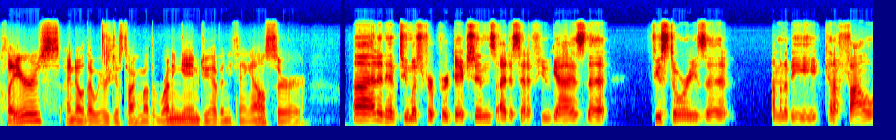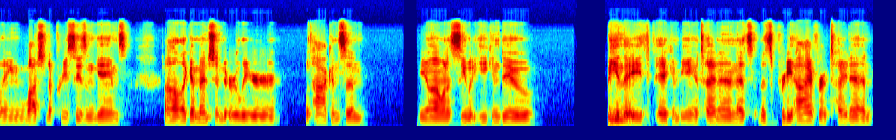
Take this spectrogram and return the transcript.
players? I know that we were just talking about the running game. Do you have anything else or Uh, I didn't have too much for predictions. I just had a few guys that, a few stories that I'm going to be kind of following watching the preseason games. Uh, like I mentioned earlier with Hockenson, you know, I want to see what he can do. Being the eighth pick and being a tight end, that's that's pretty high for a tight end.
